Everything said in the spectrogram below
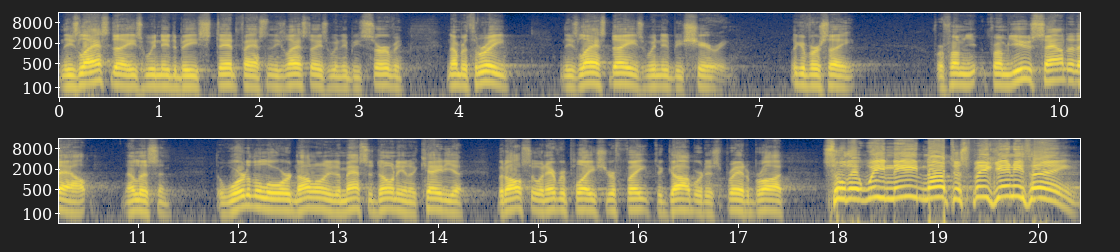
In these last days, we need to be steadfast. In these last days, we need to be serving. Number three, in these last days, we need to be sharing. Look at verse 8. For from, from you sounded out, now listen, the word of the Lord, not only to Macedonia and Achaia, but also in every place your faith to Godward is spread abroad, so that we need not to speak anything.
